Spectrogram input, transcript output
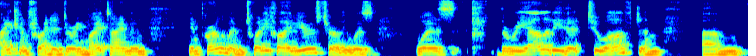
I confronted during my time in, in Parliament in 25 years, Charlie, was was the reality that too often um,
